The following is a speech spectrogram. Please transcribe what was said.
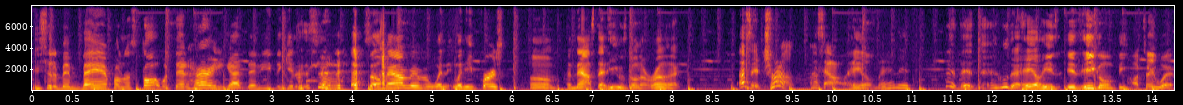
he should have been banned from the start with that hair he got. That he need to get this so man, I remember when when he first um announced that he was gonna run. I said Trump. I said, oh hell, man, it- it- who the hell he's is he gonna be? I'll tell you what,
